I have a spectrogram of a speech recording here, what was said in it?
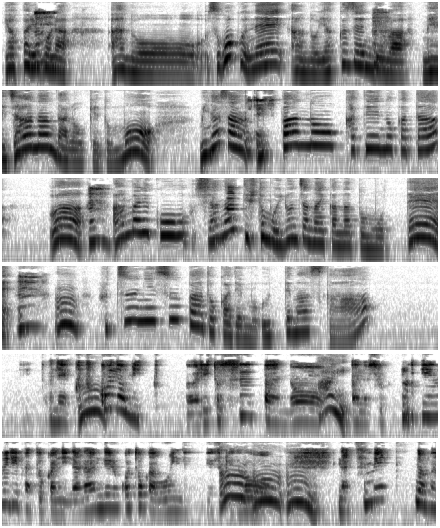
やっぱりほら、あのーすごくね、あの、薬膳ではメジャーなんだろうけども、皆さん、一般の家庭の方は、うん。あんまりこう、知らないって人もいるんじゃないかなと思って、うん。うん、普通にスーパーとかでも売ってますか？とね、うん。クコの実割とスーパーの,、はい。あの食品売り場とかに並んでることが多いんですけど、うんうんうん。夏目っていうのが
